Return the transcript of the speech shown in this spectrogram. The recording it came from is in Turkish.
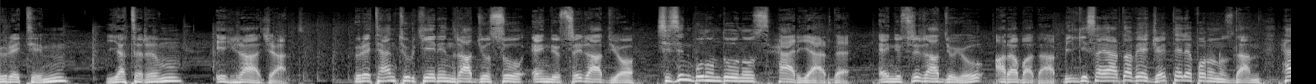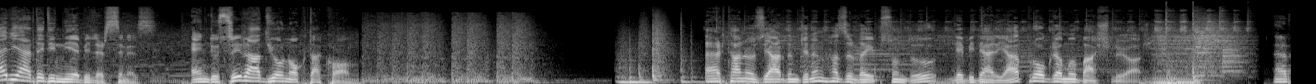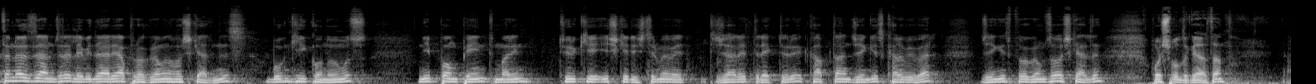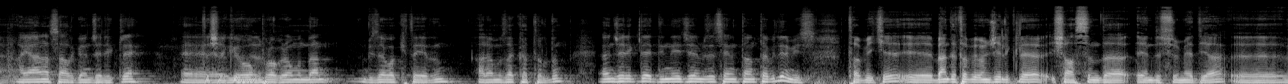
Üretim, yatırım, ihracat. Üreten Türkiye'nin radyosu Endüstri Radyo sizin bulunduğunuz her yerde. Endüstri Radyo'yu arabada, bilgisayarda ve cep telefonunuzdan her yerde dinleyebilirsiniz. Endüstri Radyo.com Ertan Öz Yardımcı'nın hazırlayıp sunduğu Lebiderya programı başlıyor. Ertan Özyamcı ile Leviderya programına hoş geldiniz. Bugünkü konuğumuz Nippon Paint Marine Türkiye İş Geliştirme ve Ticaret Direktörü Kaptan Cengiz Karabiber. Cengiz programımıza hoş geldin. Hoş bulduk Ertan. Ayağına sağlık öncelikle. Ee, Teşekkür yoğun ederim. programından bize vakit ayırdın. Aramıza katıldın. Öncelikle dinleyicilerimize seni tanıtabilir miyiz? Tabii ki. Ee, ben de tabii öncelikle şahsında Endüstri Medya e,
